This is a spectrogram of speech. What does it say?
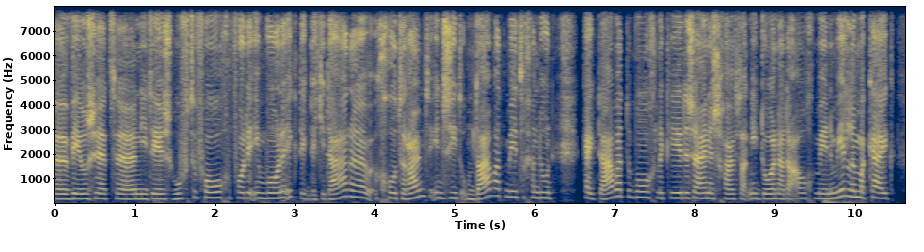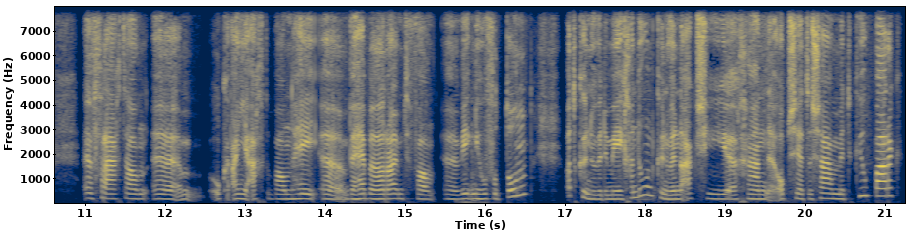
eh WOZ eh, niet eens hoeft te verhogen voor de inwoner. Ik denk dat je daar eh, grote ruimte in ziet om daar wat mee te gaan doen. Kijk daar wat de mogelijkheden zijn en schuif dat niet door naar de algemene middelen. Maar kijk, vraag dan eh, ook aan je achterban: hey, we hebben een ruimte van weet ik niet hoeveel ton. Wat kunnen we ermee gaan doen? Kunnen we een actie gaan opzetten samen met de Q-Park?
